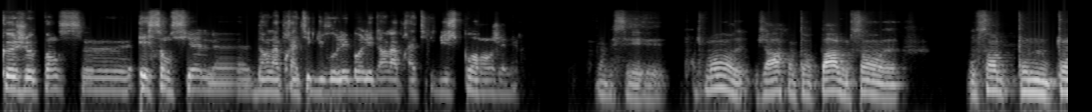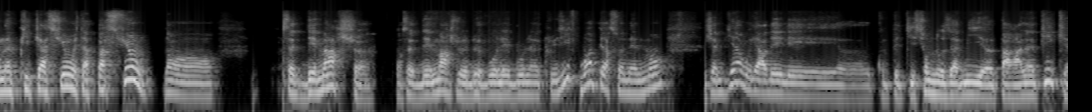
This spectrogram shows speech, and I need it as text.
que je pense euh, essentielle euh, dans la pratique du volleyball et dans la pratique du sport en général. C'est franchement, Gérard, quand on parle, on sent, euh, ton, implication et ta passion dans cette démarche, dans cette démarche de, volleyball inclusif. Moi, personnellement, j'aime bien regarder les compétitions de nos amis paralympiques.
